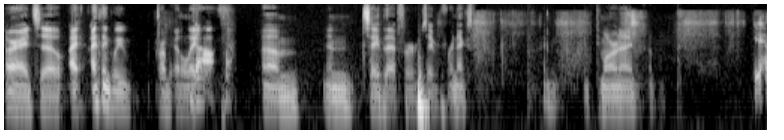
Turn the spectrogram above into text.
All right, so I I think we probably got to lay off, um, and save that for save it for next maybe tomorrow night. Yeah.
